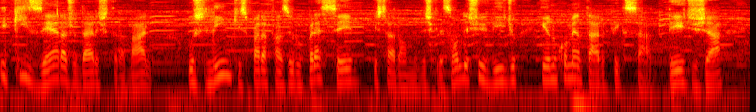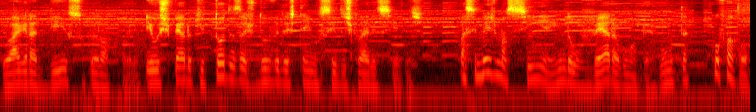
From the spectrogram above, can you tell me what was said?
e quiser ajudar este trabalho, os links para fazer o pré-save estarão na descrição deste vídeo e no comentário fixado. Desde já, eu agradeço pelo apoio. Eu espero que todas as dúvidas tenham sido esclarecidas. Mas se mesmo assim ainda houver alguma pergunta, por favor,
